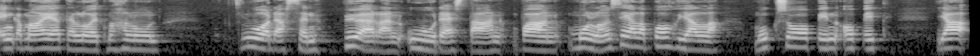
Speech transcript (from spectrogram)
Enkä mä ajatellut, että mä haluan luoda sen pyörän uudestaan, vaan mulla on siellä pohjalla muksuopin opit ja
